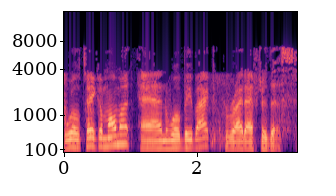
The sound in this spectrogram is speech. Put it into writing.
we'll take a moment and we'll be back right after this.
